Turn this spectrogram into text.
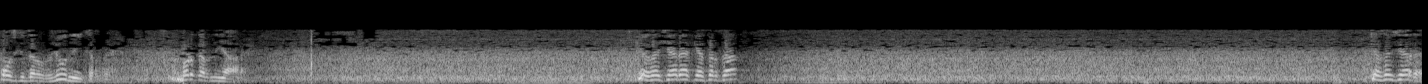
اس کی طرف رجوع نہیں کر رہے مڑ کر نہیں آ رہے کیسا شہر ہے؟ کیسر تھا کیسا شہر ہے؟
